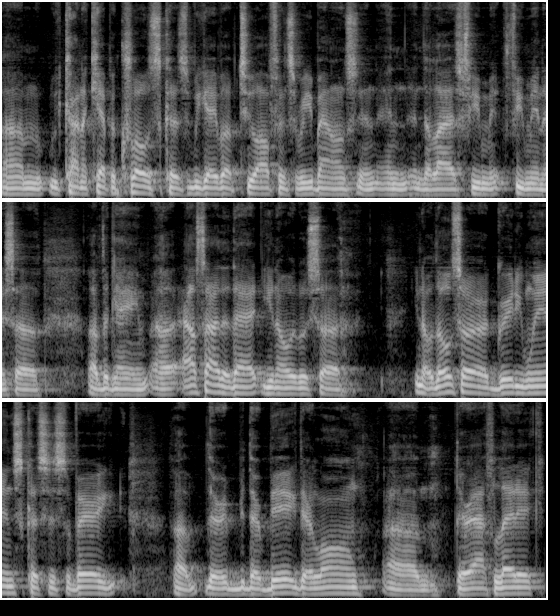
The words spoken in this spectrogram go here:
Um, we kind of kept it close because we gave up two offensive rebounds in, in, in, the last few few minutes of of the game. Uh, outside of that, you know, it was uh, you know, those are gritty wins because it's a very, uh, they're they're big, they're long, um, they're athletic,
